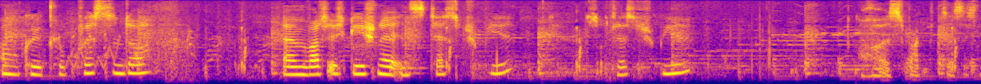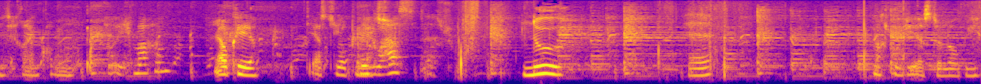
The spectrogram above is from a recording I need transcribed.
Okay, Club Quest sind da. Ähm, warte, ich gehe schnell ins Testspiel. So, Testspiel. Oh, es buggt, dass ich nicht reinkomme. Soll ich machen? Ja, okay. Die erste Lobby. Nee, du hast das schon. Nö. Hä? Mach du die erste Lobby.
